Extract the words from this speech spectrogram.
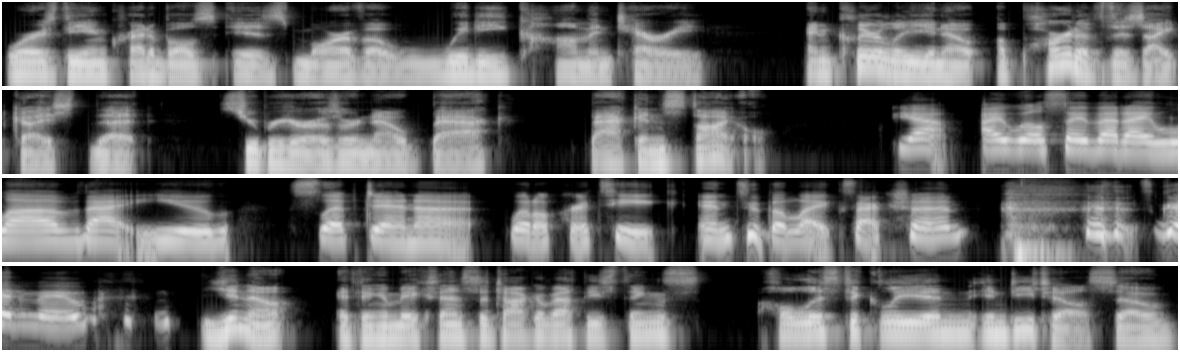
whereas The Incredibles is more of a witty commentary and clearly, you know, a part of the zeitgeist that superheroes are now back back in style. Yeah, I will say that I love that you slipped in a little critique into the like section. it's a good move. You know, I think it makes sense to talk about these things holistically in in detail. So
